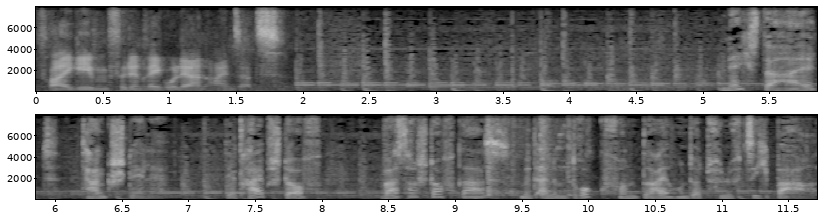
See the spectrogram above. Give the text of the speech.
freigeben für den regulären Einsatz. Nächster Halt, Tankstelle. Der Treibstoff, Wasserstoffgas mit einem Druck von 350 bar.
